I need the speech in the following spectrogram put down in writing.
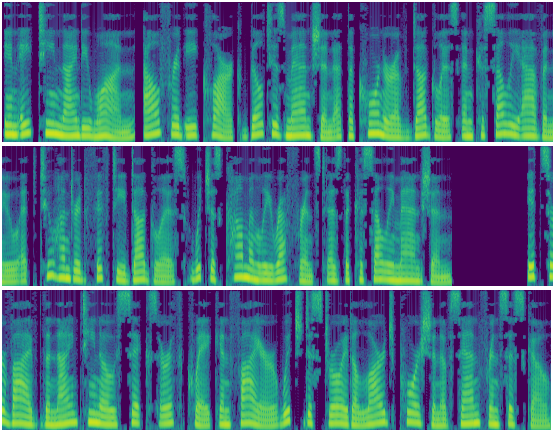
In 1891, Alfred E. Clark built his mansion at the corner of Douglas and Caselli Avenue at 250 Douglas which is commonly referenced as the Caselli Mansion. It survived the 1906 earthquake and fire which destroyed a large portion of San Francisco.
